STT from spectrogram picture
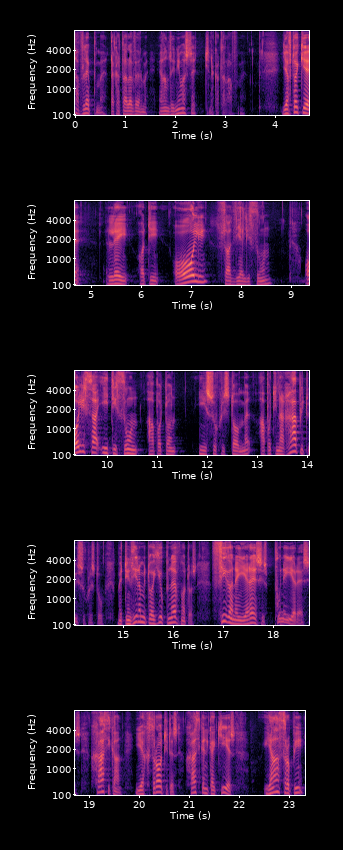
τα βλέπουμε, τα καταλαβαίνουμε. Εάν δεν είμαστε τι να καταλάβουμε. Γι' αυτό και λέει ότι όλοι θα διαλυθούν, όλοι θα ιτηθούν από τον Ιησού Χριστό, από την αγάπη του Ιησού Χριστού, με την δύναμη του Αγίου Πνεύματος. Φύγανε οι αιρέσεις. Πού είναι οι αιρέσεις; Χάθηκαν οι εχθρότητες, χάθηκαν οι κακίες. Οι άνθρωποι,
